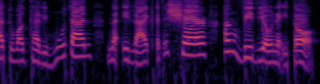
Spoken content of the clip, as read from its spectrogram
At huwag kalimutan na i-like at i-share ang video na ito.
